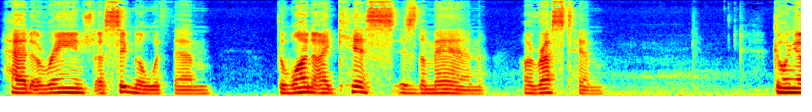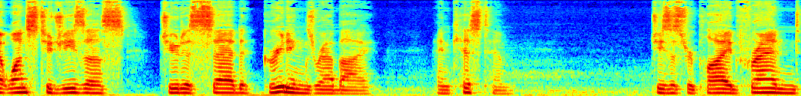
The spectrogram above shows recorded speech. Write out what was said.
had arranged a signal with them. The one I kiss is the man. Arrest him. Going at once to Jesus, Judas said, Greetings, Rabbi, and kissed him. Jesus replied, Friend,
